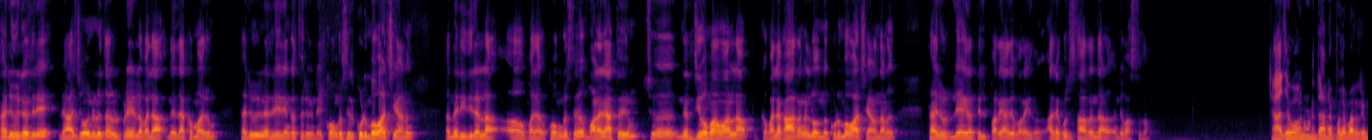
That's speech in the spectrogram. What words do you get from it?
തരൂരിനെതിരെ രാജ്ഭവൻ ഉണ്ണിത്താൻ ഉൾപ്പെടെയുള്ള പല നേതാക്കന്മാരും തരൂരിനെതിരെ രംഗത്ത് വരികയുണ്ടായി. കോൺഗ്രസിൽ കുടുംബവാഴ്ചയാണ് എന്ന രീതിയിലുള്ള പല കോൺഗ്രസ് വളരാത്തതും നിർജീവമാവാനുള്ള പല കാരണങ്ങളിലും ഒന്ന് കുടുംബവാഴ്ചയാണെന്നാണ് തരൂർ ലേഖനത്തിൽ പറയാതെ പറയുന്നത്. അതിനെക്കുറിച്ച് സാറിന് എന്താണ് എന്റെ വസ്തുത? രാജഭവൻ ഉണ്ണിത്താനെ പോലെ പലരും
